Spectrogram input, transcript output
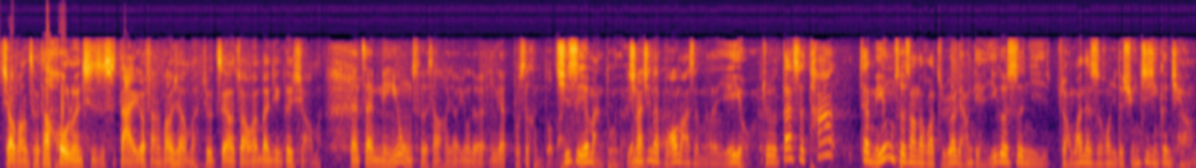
消防车，它后轮其实是打一个反方向嘛，就这样转弯半径更小嘛。但在民用车上好像用的应该不是很多吧？其实也蛮多的，像现在宝马什么的也有，就是但是它在民用车上的话，主要两点，一个是你转弯的时候你的循迹性更强，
